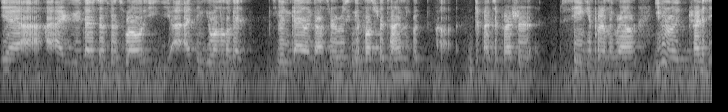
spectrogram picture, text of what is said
Yeah, I, I, agree with that assessment as well. I think you want to look at even a guy like Austin Rivers can get flustered at times with uh, defensive pressure. Seeing him put on the ground, even really trying to see,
